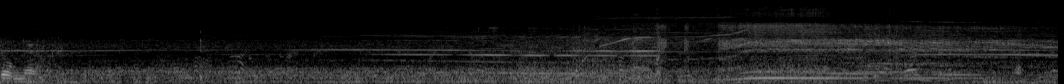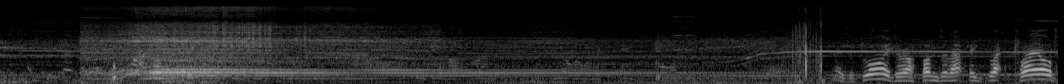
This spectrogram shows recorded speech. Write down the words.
From now? There's a glider up under that big black cloud.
